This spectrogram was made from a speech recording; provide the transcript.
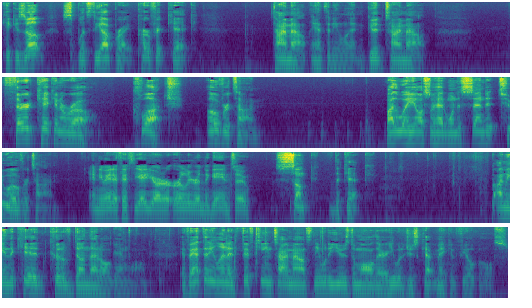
Kick is up, splits the upright, perfect kick. Timeout, Anthony Lynn. Good timeout. Third kick in a row clutch, overtime. By the way, he also had one to send it to overtime. And he made a 58 yarder earlier in the game, too. Sunk the kick. I mean, the kid could have done that all game long. If Anthony Lynn had 15 timeouts and he would have used them all there, he would have just kept making field goals.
